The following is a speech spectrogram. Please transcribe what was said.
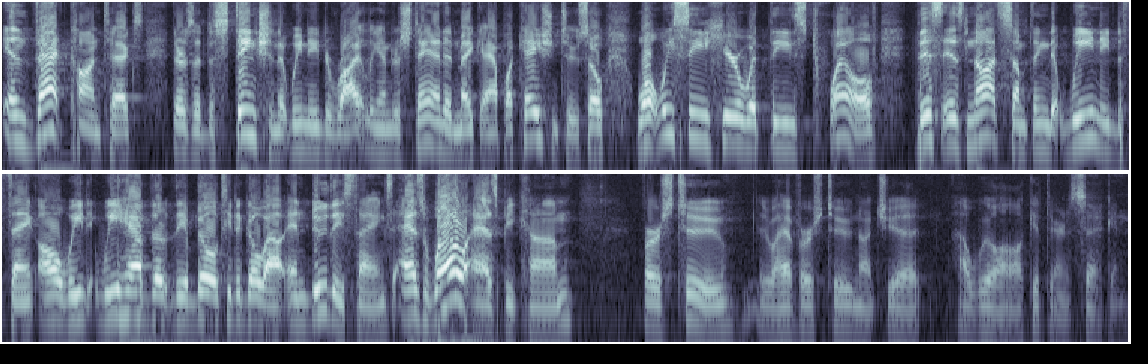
in that context, there's a distinction that we need to rightly understand and make application to. So, what we see here with these 12, this is not something that we need to think, oh, we, we have the, the ability to go out and do these things, as well as become, verse 2. Do I have verse 2? Not yet. I will. I'll get there in a second.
